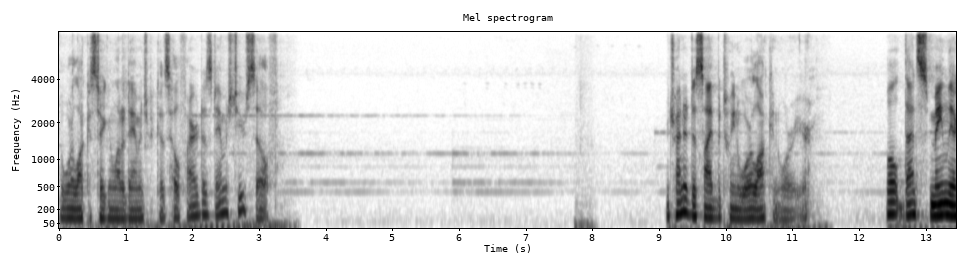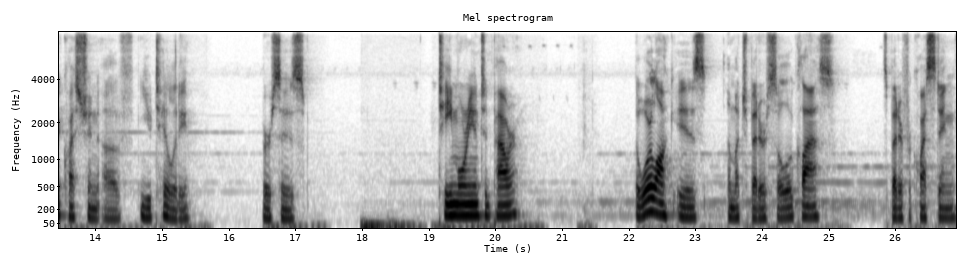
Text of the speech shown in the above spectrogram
The warlock is taking a lot of damage because hellfire does damage to yourself. You're trying to decide between warlock and warrior. Well, that's mainly a question of utility versus team-oriented power. The Warlock is a much better solo class. It's better for questing.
